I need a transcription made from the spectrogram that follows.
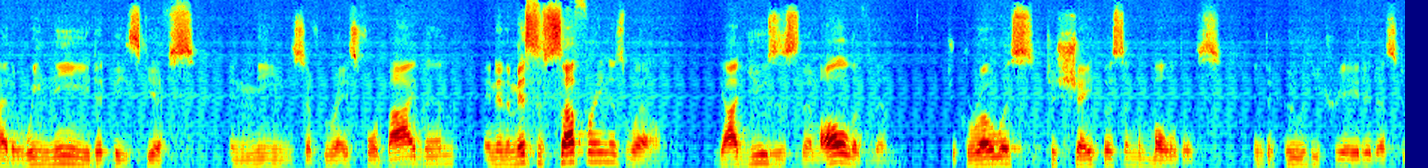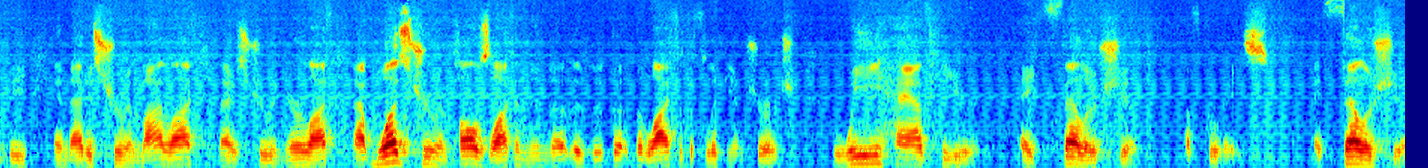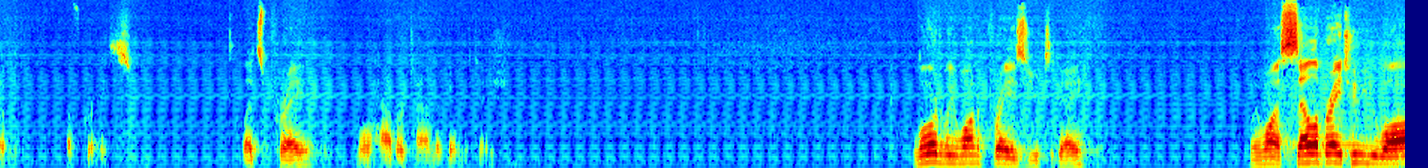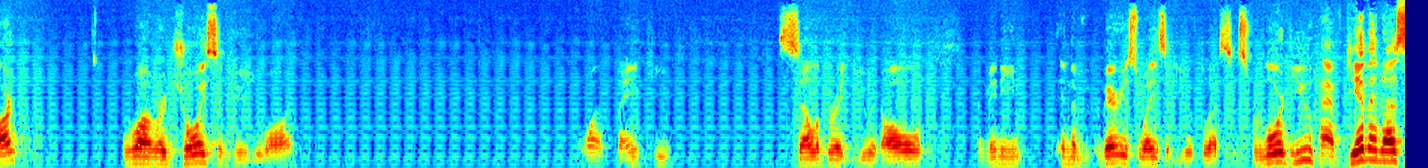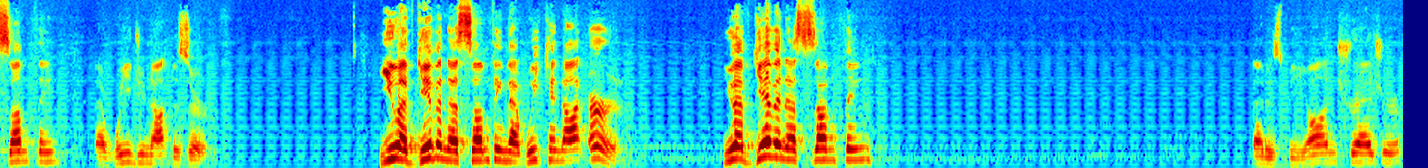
either. We need these gifts and means of grace, for by them and in the midst of suffering as well, God uses them, all of them, to grow us, to shape us, and to mold us into who He created us to be. And that is true in my life. That is true in your life. That was true in Paul's life and in the, the, the, the life of the Philippian church. We have here a fellowship of grace a fellowship of grace. Let's pray. We'll have our time of invitation. Lord, we want to praise you today. We want to celebrate who you are. We want to rejoice in who you are. We want to thank you, celebrate you in all the many in the various ways that you have blessed us. For Lord, you have given us something that we do not deserve. You have given us something that we cannot earn. You have given us something that is beyond treasure,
